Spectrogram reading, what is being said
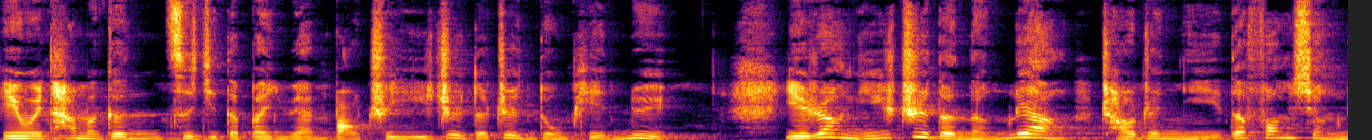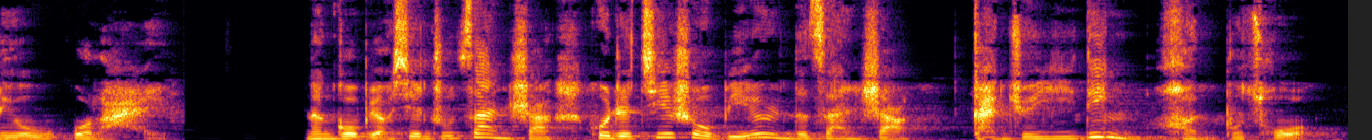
因为他们跟自己的本源保持一致的振动频率，也让一致的能量朝着你的方向流过来。”能够表现出赞赏或者接受别人的赞赏，感觉一定很不错。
